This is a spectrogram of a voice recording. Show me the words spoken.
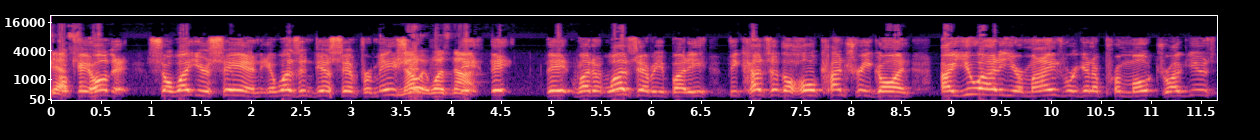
deaths. okay, okay, hold it. So what you're saying, it wasn't disinformation. No, it was not. They, they, they, what it was, everybody, because of the whole country going, are you out of your minds? We're going to promote drug use.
